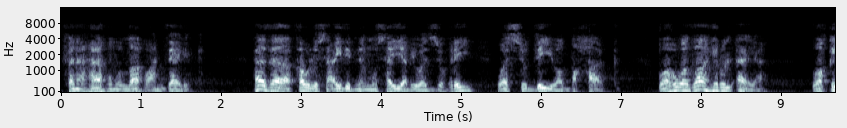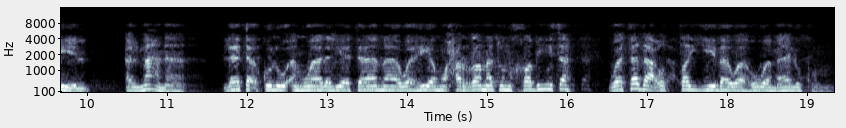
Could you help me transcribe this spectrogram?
فنهاهم الله عن ذلك. هذا قول سعيد بن المسيب والزهري والسدي والضحاك وهو ظاهر الآية وقيل المعنى لا تأكلوا أموال اليتامى وهي محرمة خبيثة وتدعوا الطيب وهو مالكم.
